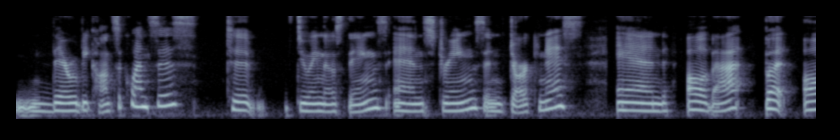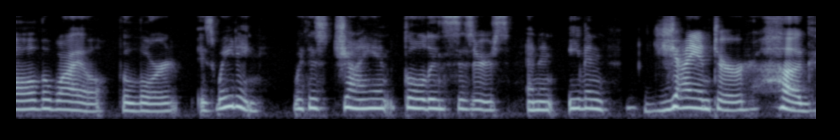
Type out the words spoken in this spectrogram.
There would be consequences to doing those things and strings and darkness and all of that, but all the while the Lord is waiting with his giant golden scissors and an even gianter hug.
